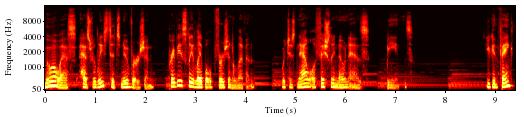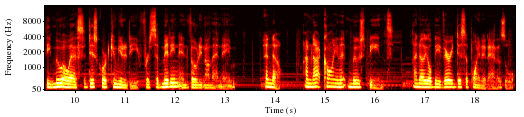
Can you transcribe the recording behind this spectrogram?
MuOS has released its new version, previously labeled version 11, which is now officially known as Beans. You can thank the MuOS Discord community for submitting and voting on that name. And no, I'm not calling it Moose Beans. I know you'll be very disappointed at Azul.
